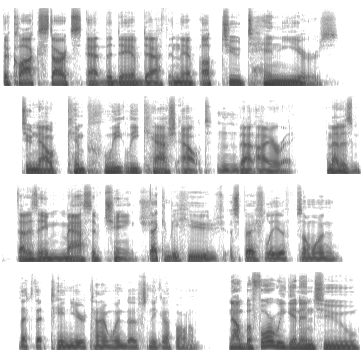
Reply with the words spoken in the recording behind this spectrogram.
the clock starts at the day of death, and they have up to 10 years to now completely cash out Mhm. that IRA. And that is that is a massive change. That can be huge, especially if someone lets that 10 year time window sneak up on them. Now, before we get into,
